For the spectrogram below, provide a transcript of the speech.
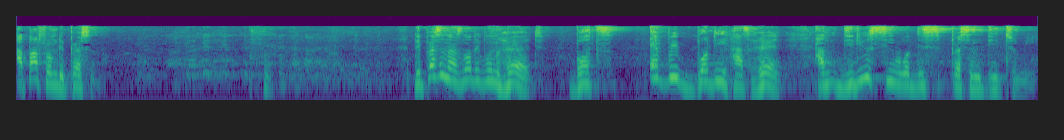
apart from the person. The person has not even heard, but everybody has heard. Have, did you see what this person did to me?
